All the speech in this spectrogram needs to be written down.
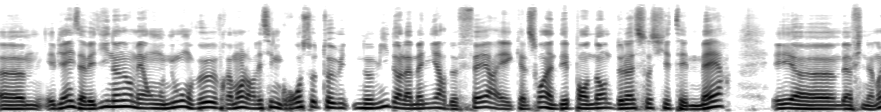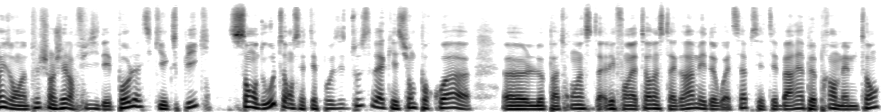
eh bien ils avaient dit non non mais nous on veut vraiment leur laisser une grosse autonomie dans la manière de faire et qu'elles soient indépendantes de la société mère. Et euh, bah, finalement ils ont un peu changé leur fusil d'épaule, ce qui explique sans doute, on s'était posé tous la question pourquoi euh, le patron, les fondateurs d'Instagram et de WhatsApp s'étaient barrés à peu près en même temps.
